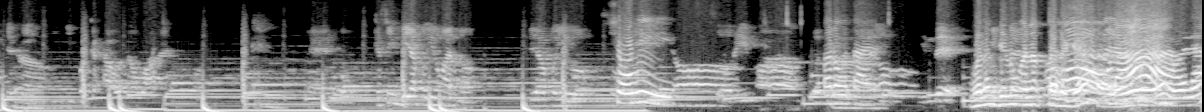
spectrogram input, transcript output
din Yeah. hindi, hindi pagkakaunawaan ko. And, oh, kasi hindi ako yung ano, hindi ako yung Showy, oo. Sorry, ma'am. Parutan. Hindi. Walang ganong Minsan- anak talaga. Oo, wala. Wala.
